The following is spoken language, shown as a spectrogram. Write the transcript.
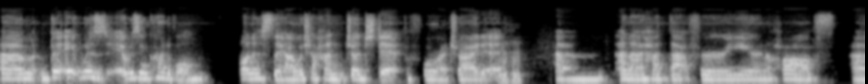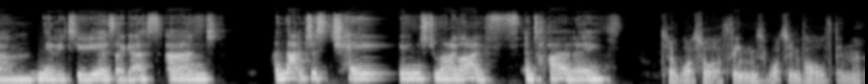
Um, but it was it was incredible. Honestly, I wish I hadn't judged it before I tried it Mhm. um, and I had that for a year and a half, um, nearly two years, I guess, and and that just changed my life entirely. So what sort of things? What's involved in that?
